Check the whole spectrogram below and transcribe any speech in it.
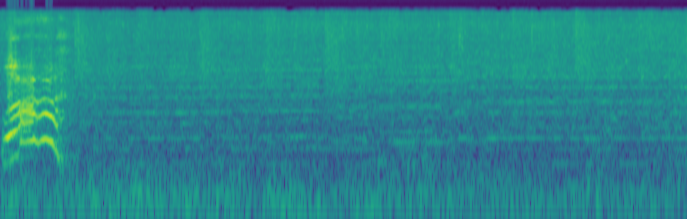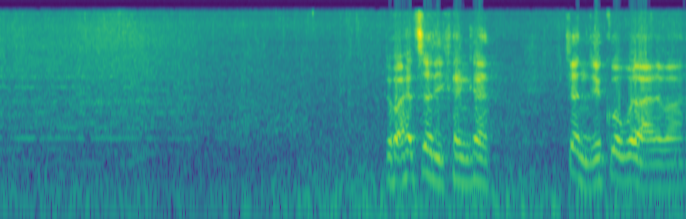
哇！躲在这里看看，这样你就过不来了吧？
